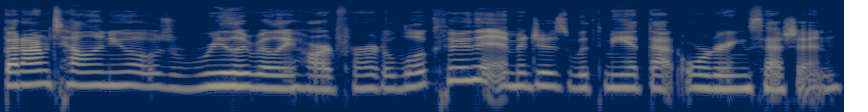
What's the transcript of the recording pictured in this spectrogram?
But I'm telling you, it was really, really hard for her to look through the images with me at that ordering session.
